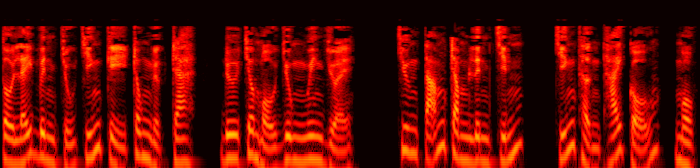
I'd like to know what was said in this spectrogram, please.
tôi lấy binh chủ chiến kỳ trong ngực ra, đưa cho mộ dung nguyên Duệ. Chương 809, Chiến thần Thái Cổ, 1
